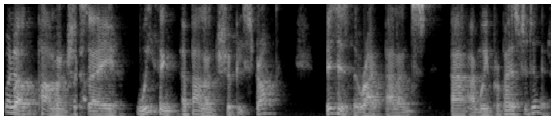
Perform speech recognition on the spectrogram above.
Well, well Parliament should say, we think a balance should be struck. This is the right balance, uh, and we propose to do it.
